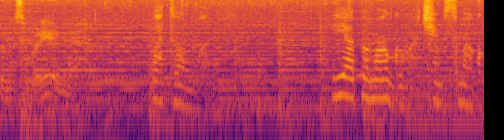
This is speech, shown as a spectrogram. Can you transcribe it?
У нас время. Потом. Я помогу, чем смогу.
